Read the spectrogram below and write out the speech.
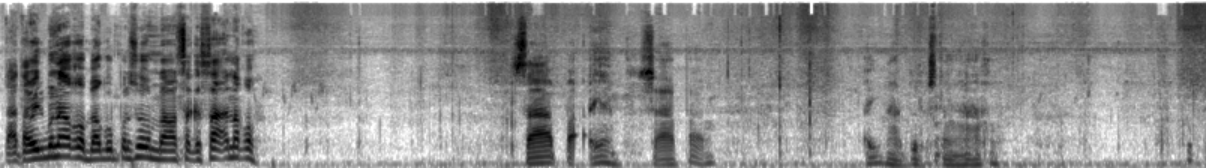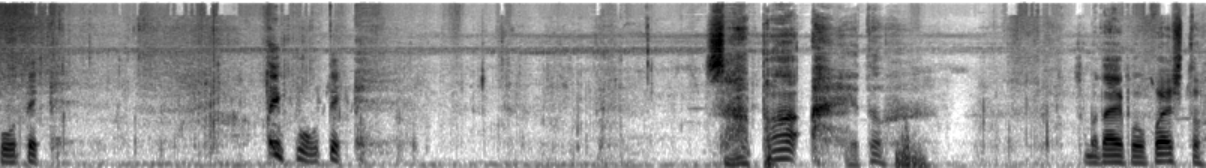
Tatawid muna ako, bagong person, baka sagasaan ako. Sapa, ayan, sapa. Oh. Ay, nadulas na nga ako. Ay, putik. Ay, putik. Sapa, ito. Saan ba tayo po pwesto?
